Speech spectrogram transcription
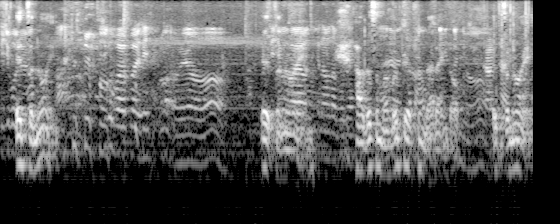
It's annoying. It's annoying. How does someone look good from that angle? It's annoying.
